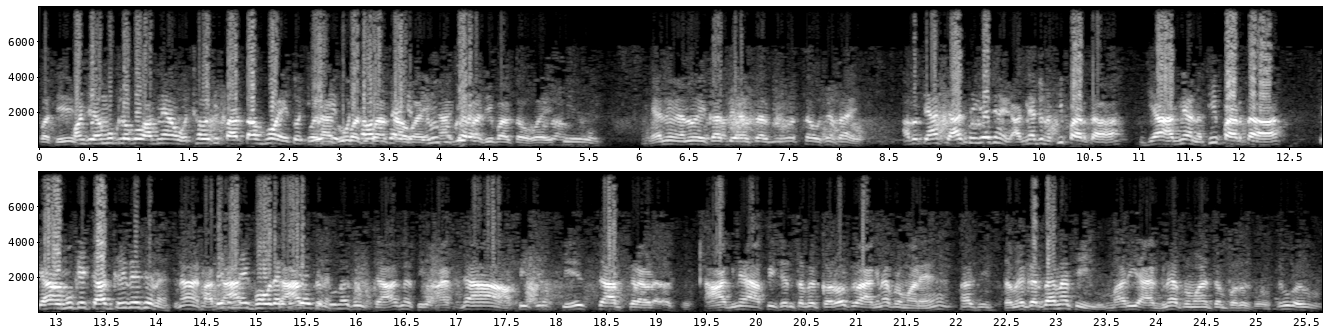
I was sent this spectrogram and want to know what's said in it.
પછી પણ જે અમુક લોકો આજ્ઞા ઓછાવતી પાડતા હોય તો પાડતા હોય પાડતા હોય એનો એનો એકાદ બે અવતાર વધતા ઓછા થાય. આ તો ત્યાં ચાર્જ થઈ જાય છે ને. આજ્ઞા જો નથી પાડતા. જ્યાં આજ્ઞા નથી પાડતા ત્યાં અમુક એ ચાર્જ કરી દે છે ને. ના માટે એક ભાવ નથી ચાર્જ નથી. આજ્ઞા આપી છે તે જ ચાર્જ કરાવડાવે આજ્ઞા આપી છે તમે કરો છો આજ્ઞા પ્રમાણે. હાજી. તમે કરતા નથી. મારી આજ્ઞા પ્રમાણે તમે કરો છો. શું કહ્યું?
